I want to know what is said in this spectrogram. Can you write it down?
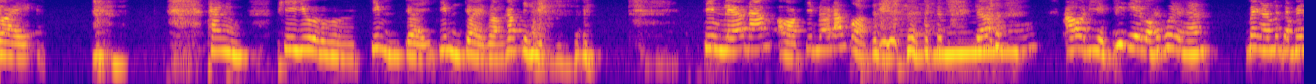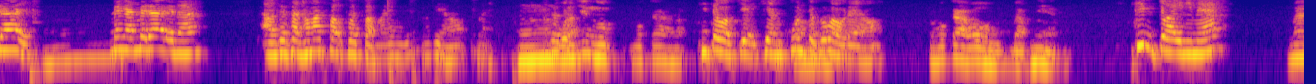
จ่อยทั้งพี่ยูก็บอกจิ้มจ่อย จิ้มจ่อยสองคำนี่จิ้มแล้วน้ำออกจิ้มแล้วน้ำออก เดี๋ยวเอานี่พี่เจบอกให้พูดอย่างนั้น ไม่งั้นมันจะไม่ได้ไม่งั้นไม่ได้เลยนะ เอาเซนสันเขามาตรวจสอบมาเนี่ยมาเสียเอาไหน อืมคนขิ้งลูกบ่กล้าละที่จะบอกเกี่ยเคียงคุณจะก็เบาได้เหรอบ่กล้าว่าแบบนี้จิ้มจ่อยนี่ไหมไม่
